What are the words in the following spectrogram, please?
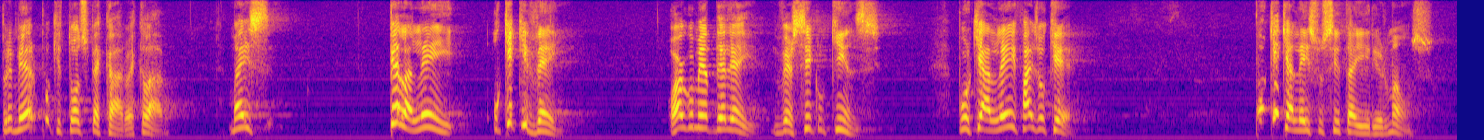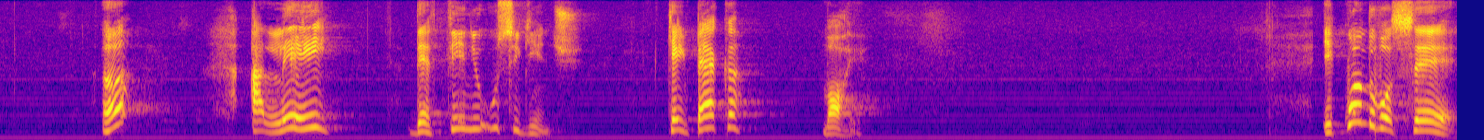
Primeiro, porque todos pecaram, é claro. Mas, pela lei, o que que vem? O argumento dele aí, no versículo 15. Porque a lei faz o quê? Por que, que a lei suscita ira, irmãos? Hã? A lei define o seguinte: quem peca, morre. E quando você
